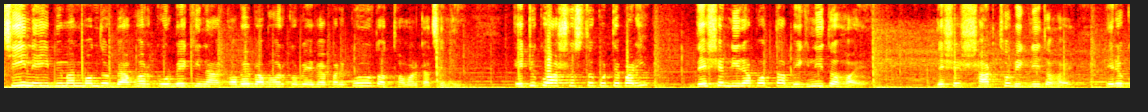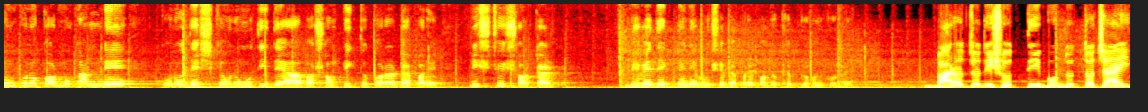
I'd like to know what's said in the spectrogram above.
চীন এই বিমানবন্দর ব্যবহার করবে কি না, কবে ব্যবহার করবে, এ ব্যাপারে কোনো তথ্য আমার কাছে নেই। এটুকু আশ্বস্ত করতে পারি, দেশের নিরাপত্তা বিঘ্নিত হয়, দেশের স্বার্থ বিঘ্নিত হয়। এরকম কোনো কর্মকাণ্ডে কোনো দেশকে অনুমতি দেয়া বা সম্পৃক্ত করার ব্যাপারে নিশ্চয়ই সরকার ভেবে দেখবেন এবং সে ব্যাপারে পদক্ষেপ গ্রহণ করবেন। ভারত যদি সত্যি বন্ধুত্ব চায়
